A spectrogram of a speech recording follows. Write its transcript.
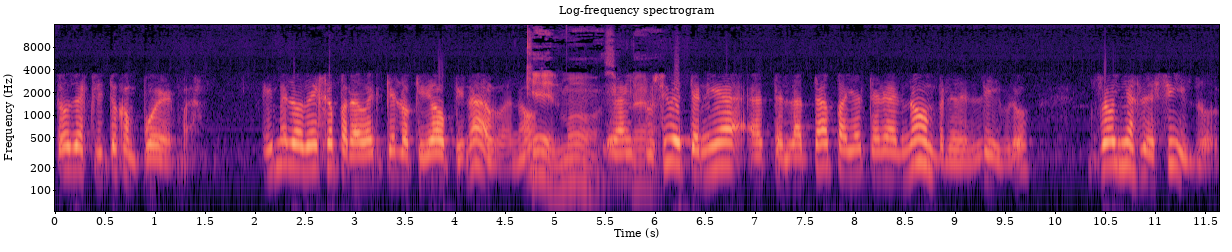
Todo escrito con poemas. Y me lo deja para ver qué es lo que yo opinaba, ¿no? Qué hermoso. Eh, claro. inclusive tenía hasta en la tapa ya tenía el nombre del libro, Roñas de Siglo.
